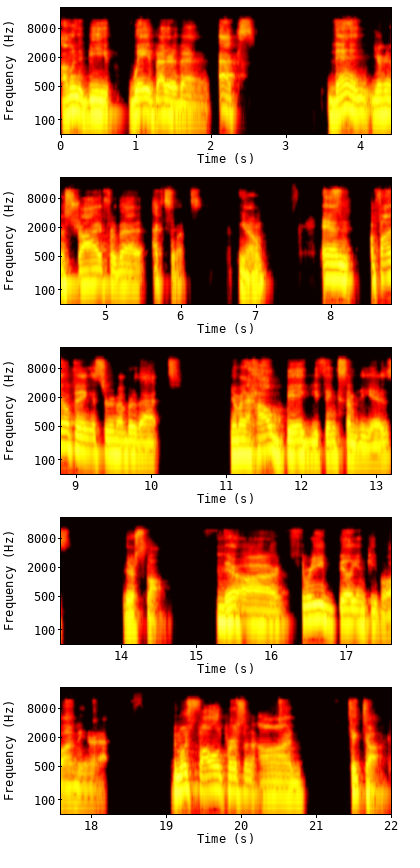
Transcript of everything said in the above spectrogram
I'm going to be way better than X, then you're going to strive for that excellence, you know? And a final thing is to remember that no matter how big you think somebody is, they're small. Mm-hmm. There are 3 billion people on the internet. The most followed person on TikTok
